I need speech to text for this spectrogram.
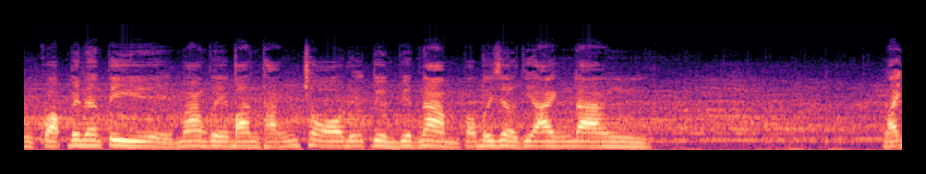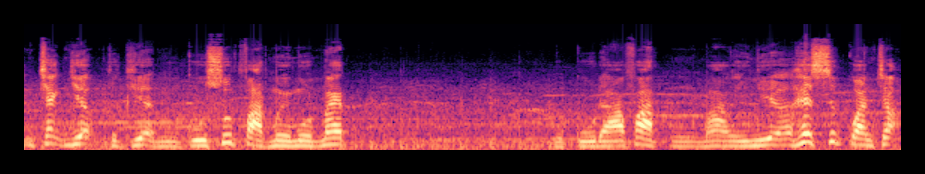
một quả penalty để mang về bàn thắng cho đội tuyển Việt Nam và bây giờ thì anh đang lãnh trách nhiệm thực hiện cú sút phạt 11 m. Một cú đá phạt mang ý nghĩa hết sức quan trọng.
